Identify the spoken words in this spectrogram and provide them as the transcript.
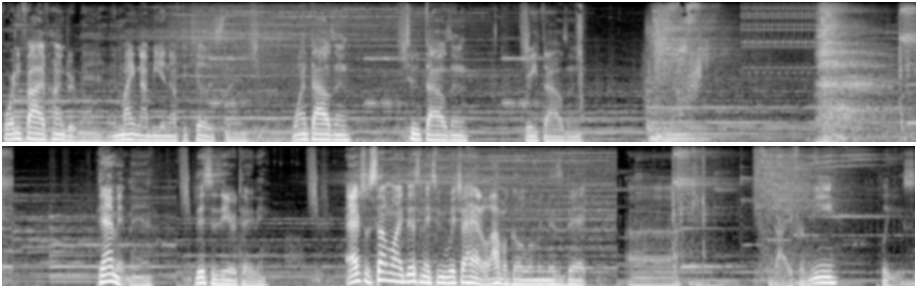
4,500, man. It might not be enough to kill this thing. 1,000, 2,000, 3,000. Damn it, man. This is irritating. Actually, something like this makes me wish I had a lava golem in this deck. For me, please.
